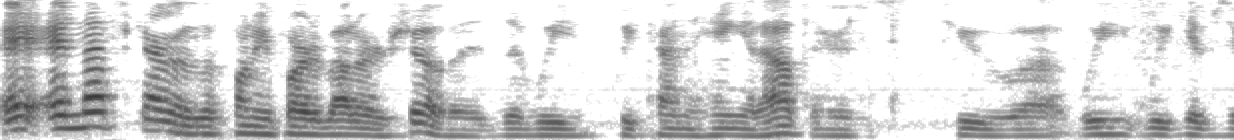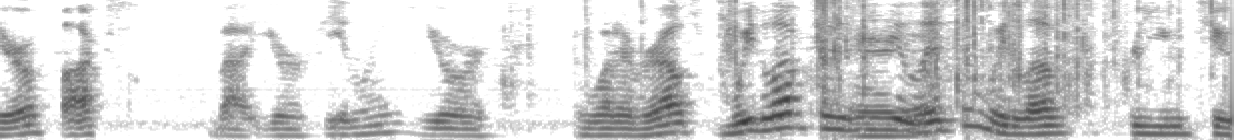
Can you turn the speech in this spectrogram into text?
and, and that's kind of the funny part about our show is that we we kind of hang it out there is to uh, we we give zero fucks about your feelings your whatever else we love to hear you you listen we love for you to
